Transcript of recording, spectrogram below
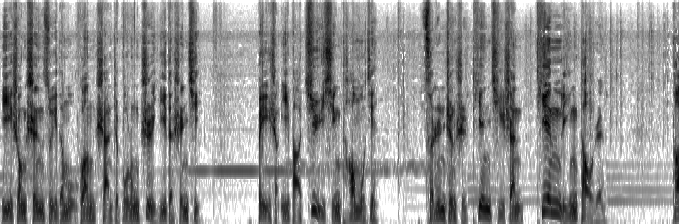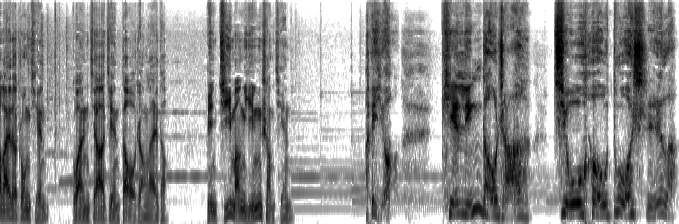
一双深邃的目光闪着不容置疑的神气，背上一把巨型桃木剑。此人正是天启山天灵道人。他来到庄前。管家见道长来到，便急忙迎上前。哎呦，天灵道长，酒后多时了。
